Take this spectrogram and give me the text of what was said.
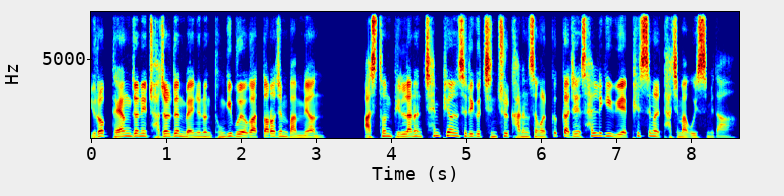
유럽 대항전이 좌절된 메뉴는 동기부여가 떨어진 반면 아스톤 빌라는 챔피언스리그 진출 가능성을 끝까지 살리기 위해 필승을 다짐하고 있습니다.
